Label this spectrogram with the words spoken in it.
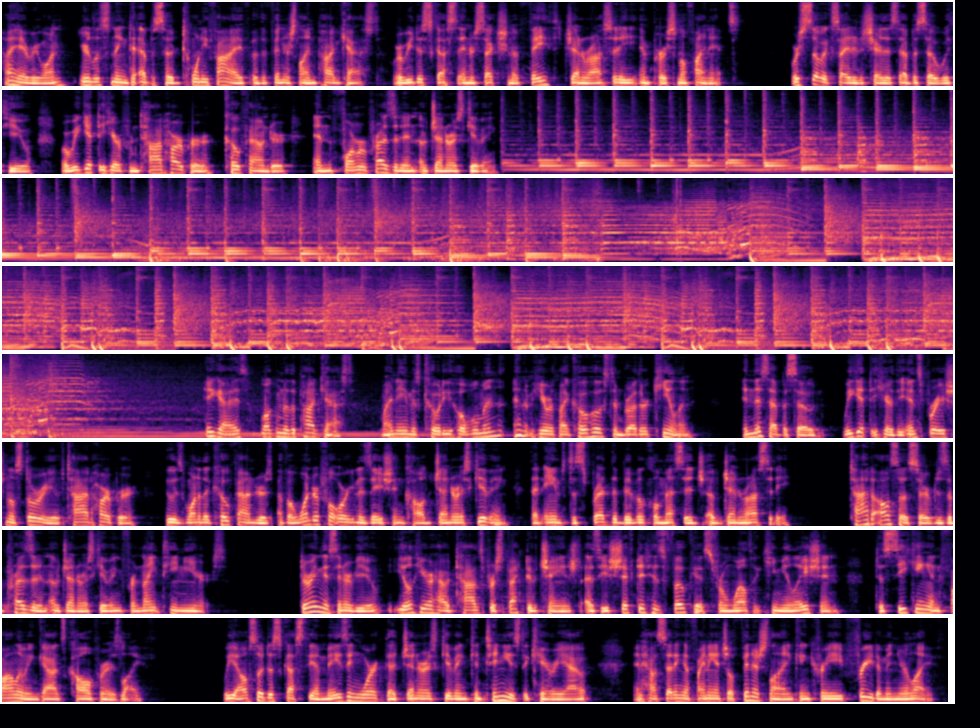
Hi, everyone. You're listening to episode 25 of the Finish Line podcast, where we discuss the intersection of faith, generosity, and personal finance. We're so excited to share this episode with you, where we get to hear from Todd Harper, co founder and the former president of Generous Giving. Guys, welcome to the podcast. My name is Cody Hobelman, and I'm here with my co host and brother Keelan. In this episode, we get to hear the inspirational story of Todd Harper, who is one of the co founders of a wonderful organization called Generous Giving that aims to spread the biblical message of generosity. Todd also served as the president of Generous Giving for 19 years. During this interview, you'll hear how Todd's perspective changed as he shifted his focus from wealth accumulation to seeking and following God's call for his life. We also discuss the amazing work that generous giving continues to carry out and how setting a financial finish line can create freedom in your life.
